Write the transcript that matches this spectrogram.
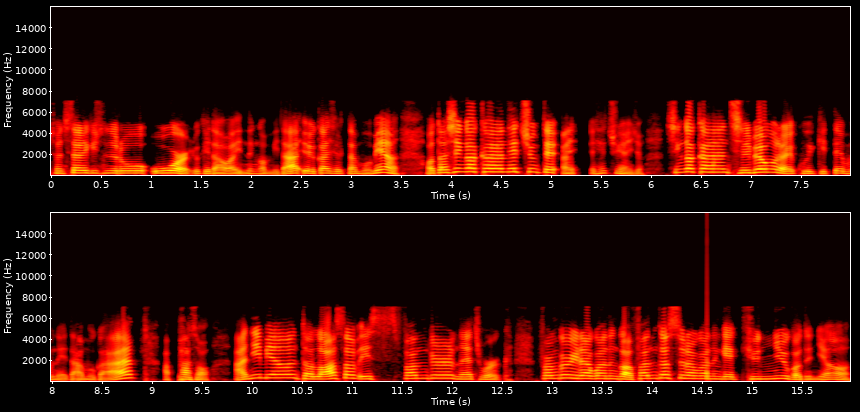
전치사를 기준으로 or 이렇게 나와 있는 겁니다. 여기까지 일단 보면 어떤 심각한 해충 때 아니 해충이 아니죠. 심각한 질병을 앓고 있기 때문에 나무가 아파서 아니면 the loss of its fungal network. fungal이라고 하는 거, fungus라고 하는 게 균류거든요.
